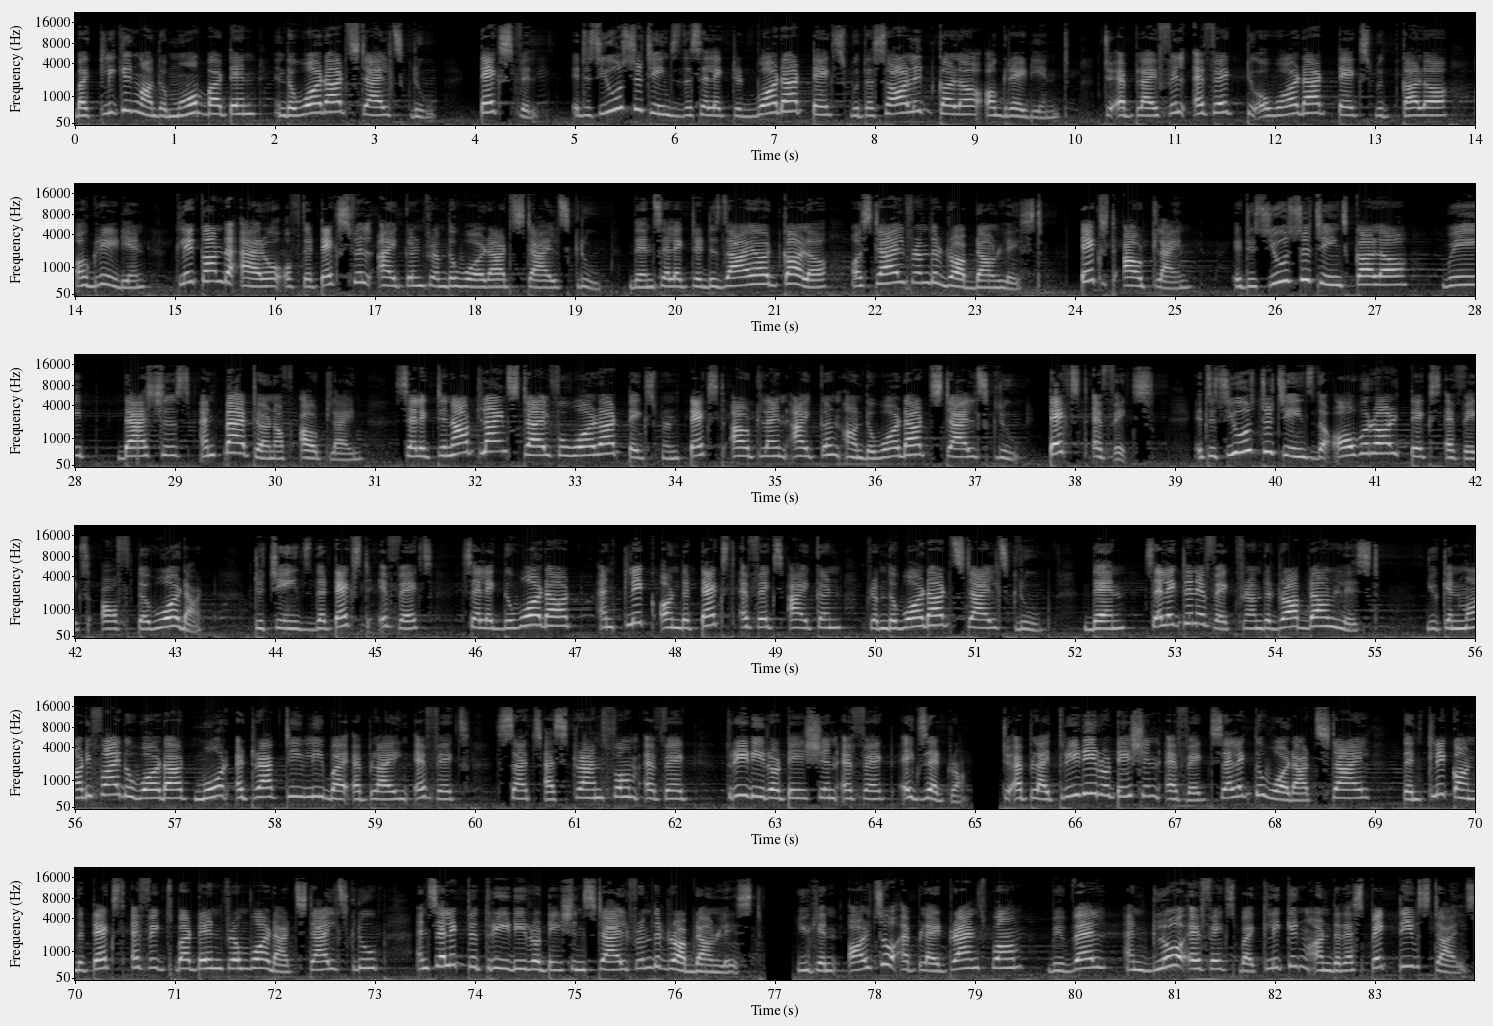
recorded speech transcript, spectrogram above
by clicking on the More button in the Word Art Styles group. Text Fill It is used to change the selected word art text with a solid color or gradient. To apply fill effect to a word art text with color or gradient, click on the arrow of the text fill icon from the Word Art Styles group. Then select a desired color or style from the drop-down list. Text outline. It is used to change color, weight, dashes and pattern of outline. Select an outline style for word art text from text outline icon on the word art styles group. Text effects. It is used to change the overall text effects of the word art. To change the text effects, select the word art and click on the text effects icon from the word art styles group. Then select an effect from the drop down list. You can modify the word art more attractively by applying effects such as transform effect, 3D rotation effect, etc. To apply 3D rotation effect, select the word art style, then click on the text effects button from word art styles group and select the 3D rotation style from the drop down list. You can also apply transform, bevel and glow effects by clicking on the respective styles.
